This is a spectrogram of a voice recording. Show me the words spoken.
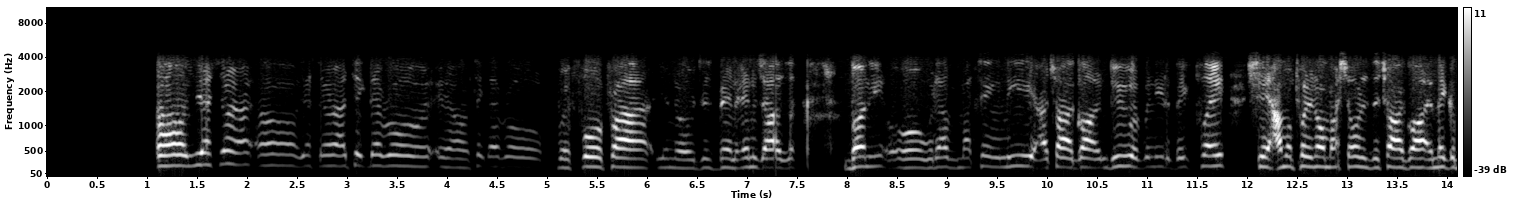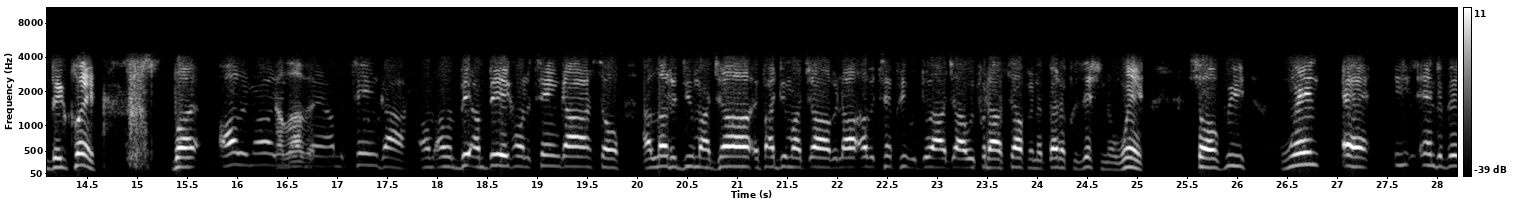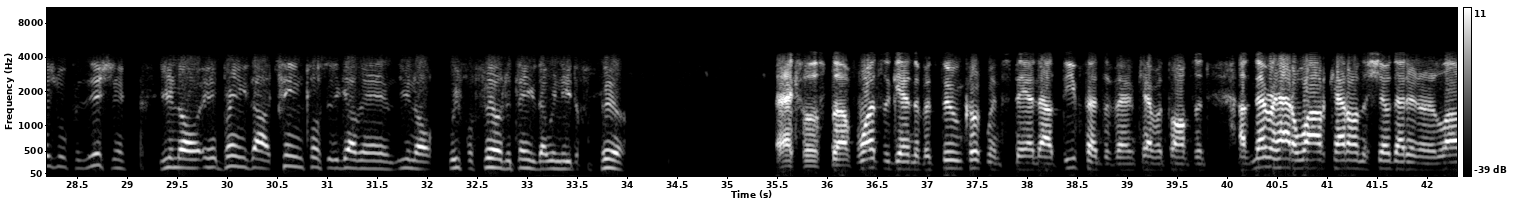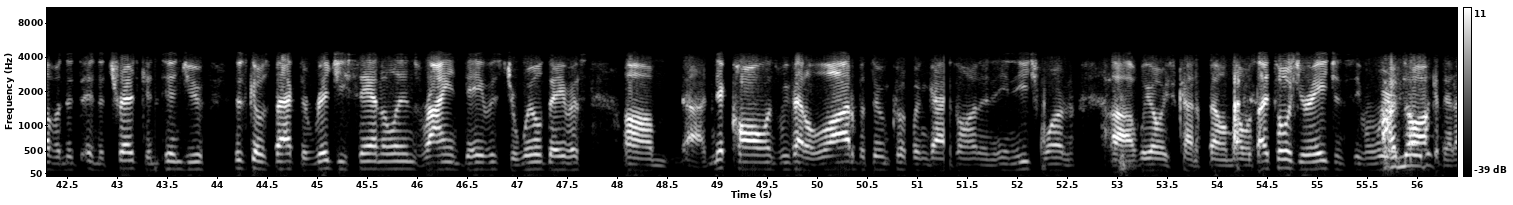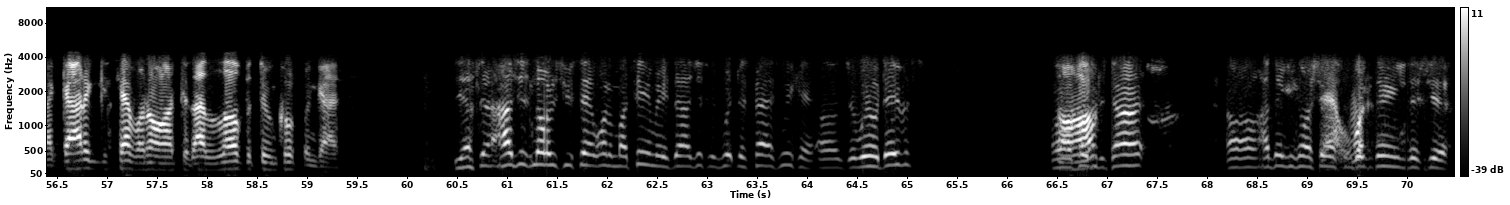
Um, yes, sir. Uh, yes, sir. I take that role. Uh, take that role with full pride. You know, just being an energizer bunny or whatever my team need. I try to go out and do. If we need a big play, shit, I'm gonna put it on my shoulders to try to go out and make a big play. But all in all, you I know, love it. man, I'm a team guy. I'm I'm, a big, I'm big on the team guy. So I love to do my job. If I do my job and all other ten people do our job, we put ourselves in a better position to win. So if we win at each individual position, you know, it brings our team closer together, and you know, we fulfill the things that we need to fulfill. Excellent stuff. Once again, the Bethune Cookman standout defensive end, Kevin Thompson. I've never had a Wildcat on the show that I love, and the, and the tread continue. This goes back to Reggie Sandalins, Ryan Davis, Jawill Davis, um, uh, Nick Collins. We've had a lot of Bethune Cookman guys on, and in each one, uh, we always kind of fell in love with. I told your agency when we were talking that I got to get Kevin on because I love Bethune Cookman guys. Yes, sir. I just noticed you said one of my teammates that I just was with this past weekend, um, Jawill Davis. Uh, Uh-huh. played for the Giants. Uh, I think he's gonna show Yeah, some what- big things this year.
